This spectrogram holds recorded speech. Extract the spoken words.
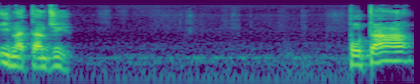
inattendue. Pourtant,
